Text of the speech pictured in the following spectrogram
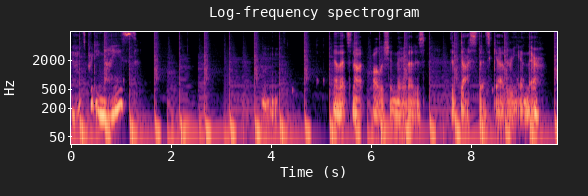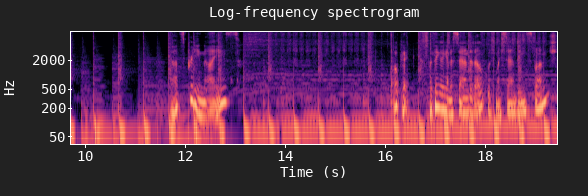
That's pretty nice. Hmm. Now that's not polish in there, that is the dust that's gathering in there. That's pretty nice. Okay, I think I'm gonna sand it out with my sanding sponge.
